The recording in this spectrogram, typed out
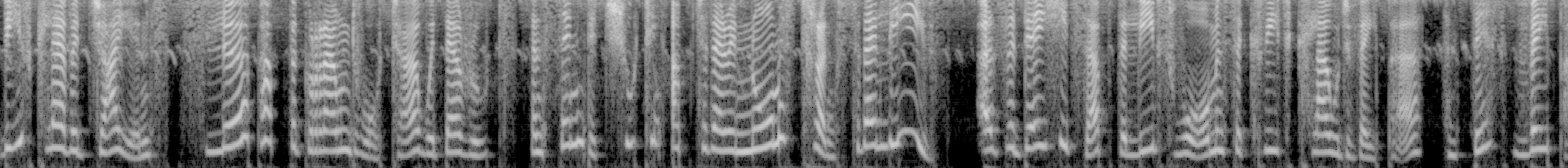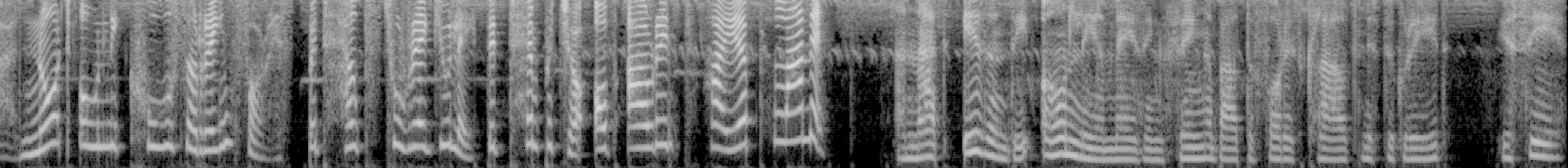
These clever giants slurp up the groundwater with their roots and send it shooting up to their enormous trunks to their leaves. As the day heats up, the leaves warm and secrete cloud vapor, and this vapor not only cools the rainforest, but helps to regulate the temperature of our entire planet. And that isn't the only amazing thing about the forest clouds, Mr. Greed. You see,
